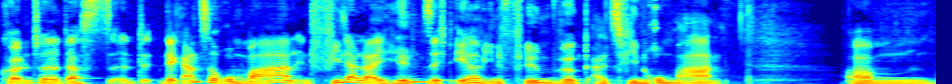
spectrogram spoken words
könnte, dass der ganze Roman in vielerlei Hinsicht eher wie ein Film wirkt als wie ein Roman. Ähm,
